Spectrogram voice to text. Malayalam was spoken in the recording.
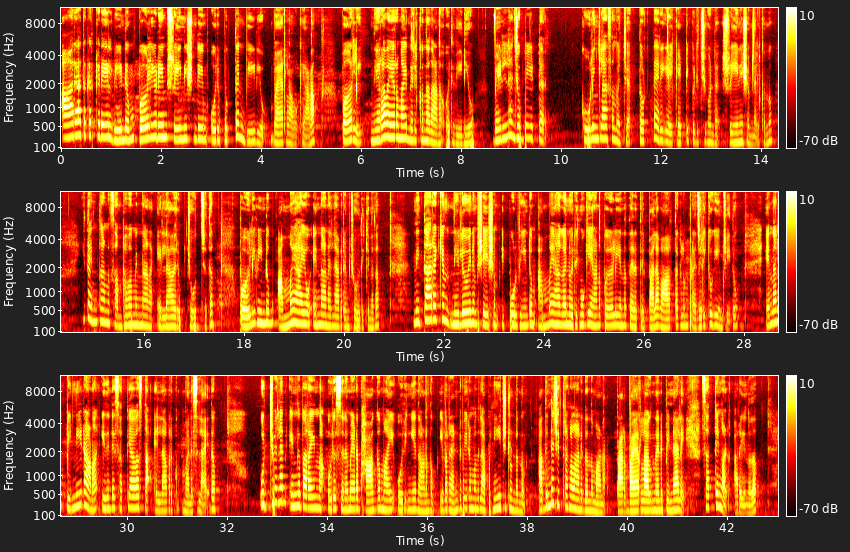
ആരാധകർക്കിടയിൽ വീണ്ടും പേർലിയുടെയും ശ്രീനിഷിന്റെയും ഒരു പുത്തൻ വീഡിയോ വൈറലാവുകയാണ്. പേർലി നിറവയറുമായി നിൽക്കുന്നതാണ് ഒരു വീഡിയോ. വെള്ള ജുബയിട്ട് കൂളിംഗ് ഗ്ലാസും വെച്ച് തൊട്ടരികിൽ കെട്ടിപ്പിടിച്ചുകൊണ്ട് ശ്രീനിഷും നിൽക്കുന്നു. ഇതെന്താണ് സംഭവമെന്നാണ് എല്ലാവരും ചോദിച്ചത്. പേളി വീണ്ടും അമ്മയായോ എന്നാണ് എല്ലാവരും ചോദിക്കുന്നത്. നിതാരയ്ക്കും നിലുവിനും ശേഷം ഇപ്പോൾ വീണ്ടും അമ്മയാകാൻ ഒരുങ്ങുകയാണ് പേളി എന്ന തരത്തിൽ പല വാർത്തകളും പ്രചരിക്കുകയും ചെയ്തു. എന്നാൽ പിന്നീടാണ് ഇതിന്റെ സത്യാവസ്ഥ എല്ലാവർക്കും മനസ്സിലായത്. ഉജ്ജ്വലൻ എന്ന് പറയുന്ന ഒരു സിനിമയുടെ ഭാഗമായി ഒരുങ്ങിയതാണെന്നും ഇവർ രണ്ടുപേരും മുതൽ അഭിനയിച്ചിട്ടുണ്ടെന്നും അതിന്റെ ചിത്രങ്ങളാണിതെന്നുമാണ് വൈറലാകുന്നതിന് പിന്നാലെ സത്യങ്ങൾ അറിയുന്നത്.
